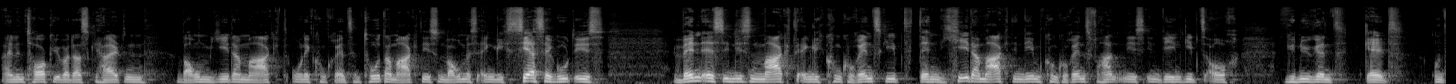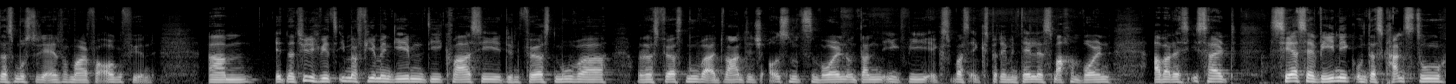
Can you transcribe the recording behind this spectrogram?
einen Talk über das gehalten, warum jeder Markt ohne Konkurrenz ein toter Markt ist und warum es eigentlich sehr, sehr gut ist, wenn es in diesem Markt eigentlich Konkurrenz gibt. Denn jeder Markt, in dem Konkurrenz vorhanden ist, in dem gibt es auch genügend Geld. Und das musst du dir einfach mal vor Augen führen. Ähm, natürlich wird es immer Firmen geben, die quasi den First Mover oder das First Mover Advantage ausnutzen wollen und dann irgendwie ex was Experimentelles machen wollen. Aber das ist halt sehr, sehr wenig und das kannst du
